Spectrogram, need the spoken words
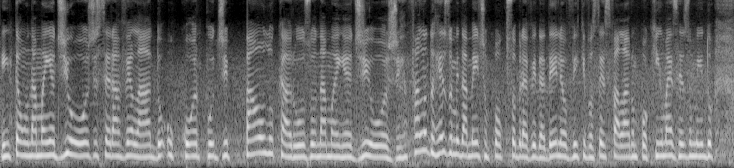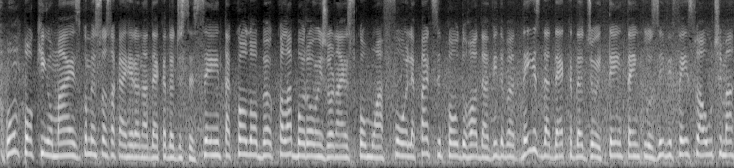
Então, na manhã de hoje será velado o corpo de Paulo Caruso na manhã de hoje. Falando resumidamente um pouco sobre a vida dele, eu vi que vocês falaram um pouquinho, mas resumindo um pouquinho mais, começou sua carreira na década de 60, colaborou em jornais como a Folha, participou do Roda Vida desde a década de 80, inclusive fez sua última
